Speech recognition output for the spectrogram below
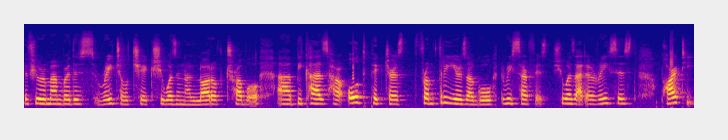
if you remember this rachael chick she was in a lot of trouble uh, because her old pictures from three years ago resurfaced. She was at a racist party,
